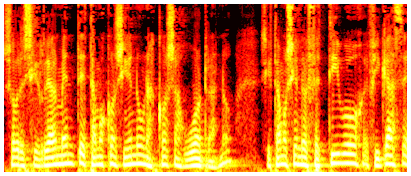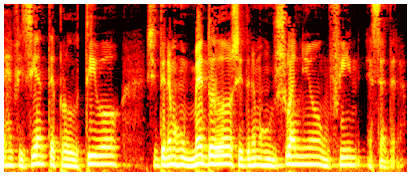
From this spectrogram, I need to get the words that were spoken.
sobre si realmente estamos consiguiendo unas cosas u otras, ¿no? Si estamos siendo efectivos, eficaces, eficientes, productivos, si tenemos un método, si tenemos un sueño, un fin, etcétera.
